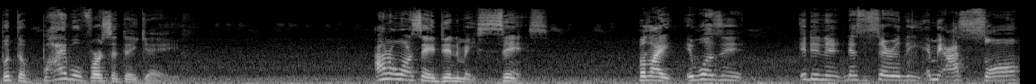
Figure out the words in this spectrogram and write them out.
but the Bible verse that they gave, I don't want to say it didn't make sense, but like it wasn't, it didn't necessarily. I mean, I saw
